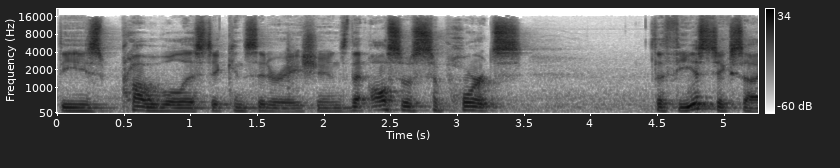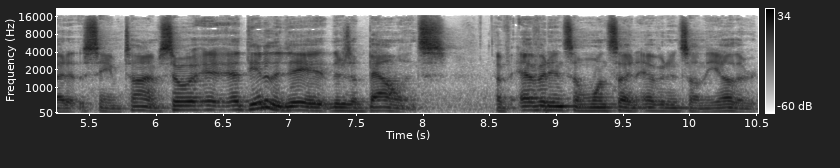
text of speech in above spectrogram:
these probabilistic considerations that also supports the theistic side at the same time. So at the end of the day there's a balance of evidence on one side and evidence on the other.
